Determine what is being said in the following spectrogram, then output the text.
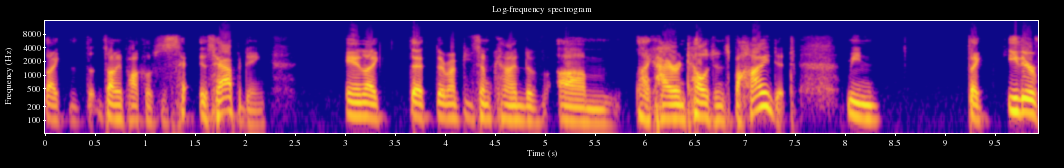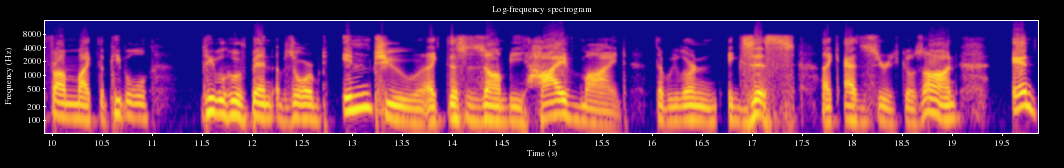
like the zombie apocalypse is, is happening, and like that there might be some kind of um, like higher intelligence behind it. I mean, like either from like the people people who have been absorbed into like this zombie hive mind that we learn exists like as the series goes on, and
